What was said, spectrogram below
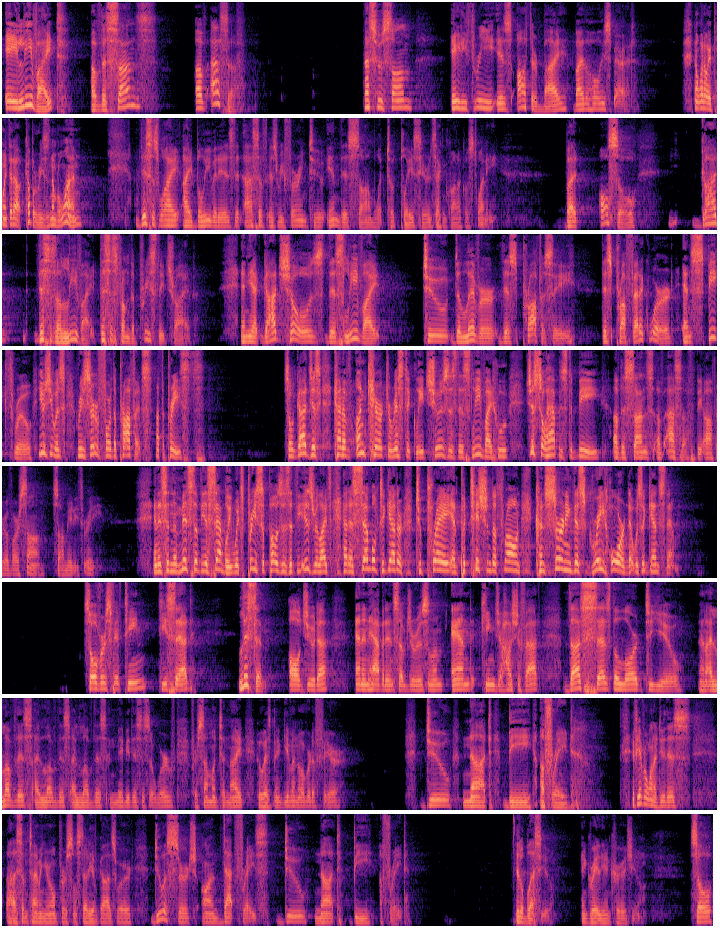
a Levite of the sons of Asaph. That's who Psalm 83 is authored by, by the Holy Spirit. Now, why do I point that out? A couple of reasons. Number one, this is why I believe it is that Asaph is referring to in this psalm what took place here in Second Chronicles 20. But also, God, this is a Levite. This is from the priestly tribe. And yet God chose this Levite to deliver this prophecy, this prophetic word, and speak through. Usually was reserved for the prophets, not the priests. So God just kind of uncharacteristically chooses this Levite who just so happens to be of the sons of Asaph, the author of our psalm, Psalm 83. And it's in the midst of the assembly, which presupposes that the Israelites had assembled together to pray and petition the throne concerning this great horde that was against them. So, verse 15, he said, Listen, all Judah and inhabitants of Jerusalem and King Jehoshaphat, thus says the Lord to you and I love this, I love this, I love this. And maybe this is a word for someone tonight who has been given over to fear. Do not be afraid. If you ever want to do this uh, sometime in your own personal study of God's Word, do a search on that phrase. Do not be afraid. It'll bless you and greatly encourage you. So,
